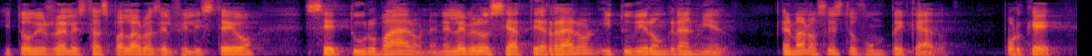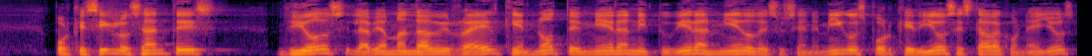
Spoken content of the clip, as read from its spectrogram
y todo Israel estas palabras del filisteo, se turbaron, en el hebreo se aterraron y tuvieron gran miedo. Hermanos, esto fue un pecado. ¿Por qué? Porque siglos antes Dios le había mandado a Israel que no temieran ni tuvieran miedo de sus enemigos porque Dios estaba con ellos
